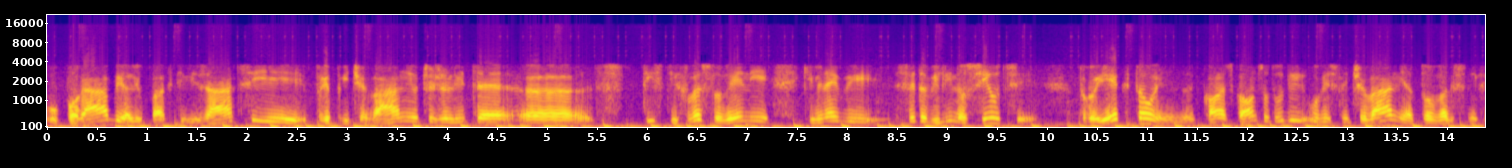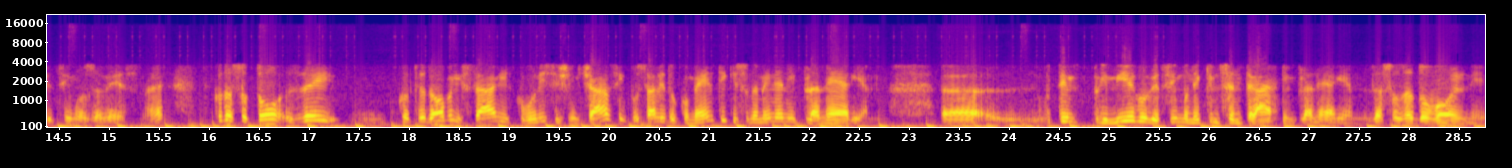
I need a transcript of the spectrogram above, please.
uporabi ali pa aktivizaciji, prepričevanju, če želite, tistih v Sloveniji, ki bi naj bi sveda bili nosilci projektov in konec koncev tudi uresničevanja to vrstnih recimo zavez. Ne. Tako da so to zdaj, kot v dobrih starih komunističnih časih, postali dokumenti, ki so namenjeni planerjem. Uh, tem primeru recimo nekim centralnim planerjem, da so zadovoljni.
